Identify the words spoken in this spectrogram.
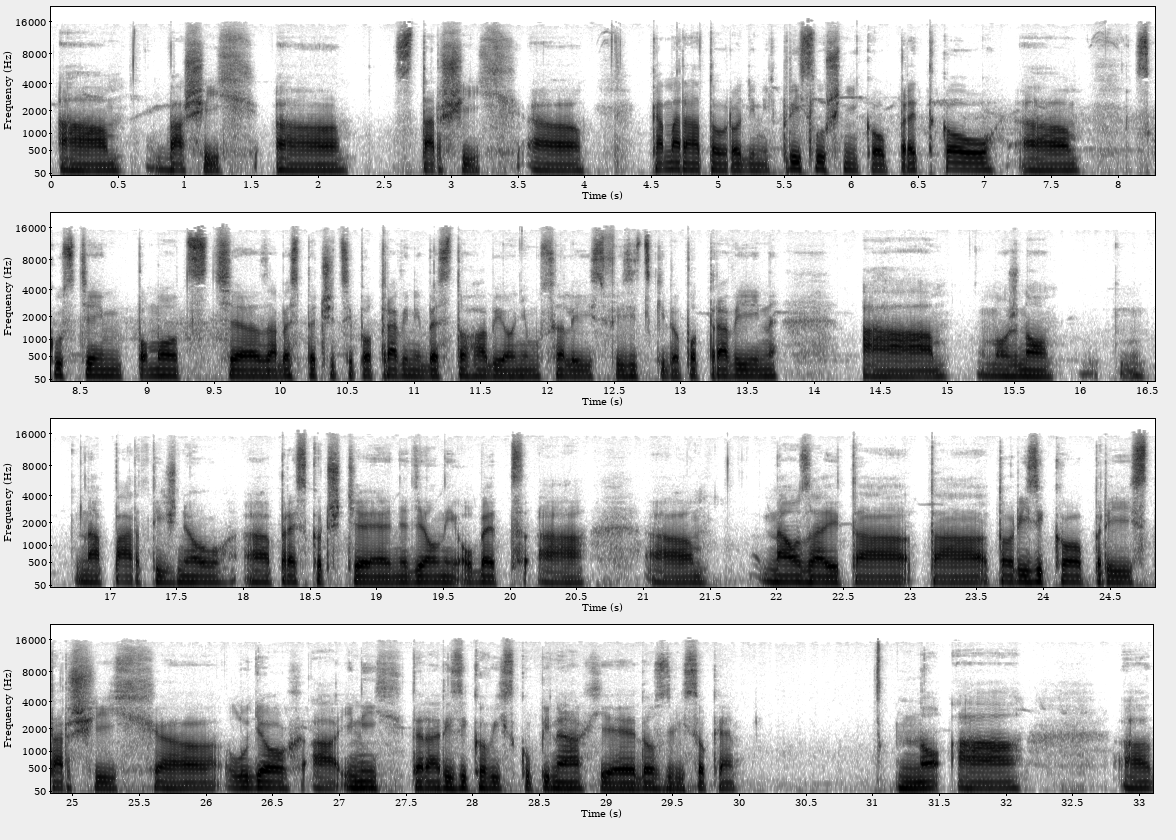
a vašich a, starších a, kamarátov, rodinných príslušníkov, predkov. A, skúste im pomôcť e, zabezpečiť si potraviny bez toho, aby oni museli ísť fyzicky do potravín a možno na pár týždňov e, preskočte nedelný obed a, a naozaj tá, tá, to riziko pri starších e, ľuďoch a iných teda rizikových skupinách je dosť vysoké. No a, a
